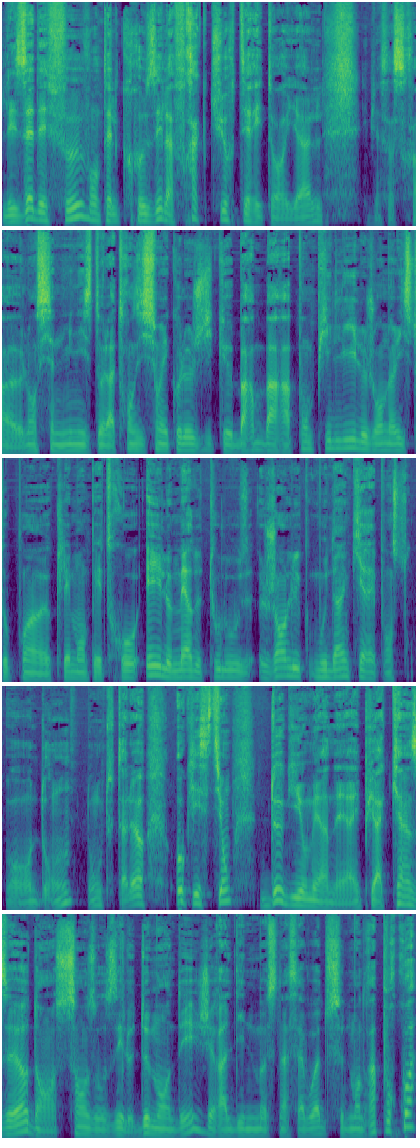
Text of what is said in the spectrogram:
les ZFE vont-elles creuser la fracture territoriale? Eh bien ça sera euh, l'ancienne ministre de la Transition écologique Barbara Pompili, le journaliste au point Clément Pétro et le maire de Toulouse Jean-Luc Moudin qui répondront donc tout à l'heure aux questions de Guillaume Erner. Et puis à 15h, dans Sans oser le demander, Géraldine Mosna-Savoie se demandera pourquoi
